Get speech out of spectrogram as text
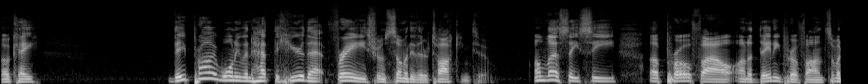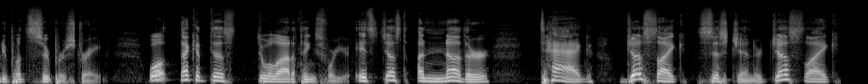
okay, they probably won't even have to hear that phrase from somebody they're talking to unless they see a profile on a dating profile and somebody puts super straight. Well, that could just do a lot of things for you. It's just another tag, just like cisgender, just like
